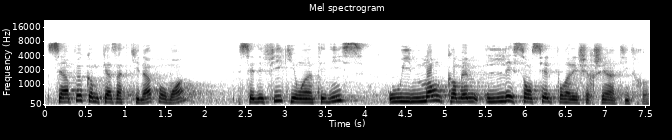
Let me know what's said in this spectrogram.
c'est un peu comme Kazatkina pour moi. C'est des filles qui ont un tennis où il manque quand même l'essentiel pour aller chercher un titre.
